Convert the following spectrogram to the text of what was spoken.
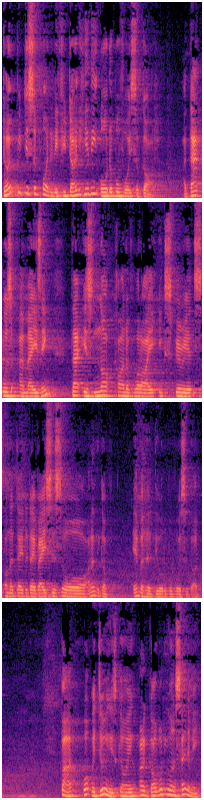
don't be disappointed if you don't hear the audible voice of God. Uh, that was amazing. That is not kind of what I experience on a day to day basis, or I don't think I've ever heard the audible voice of God. But what we're doing is going, right, God, what do you want to say to me?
